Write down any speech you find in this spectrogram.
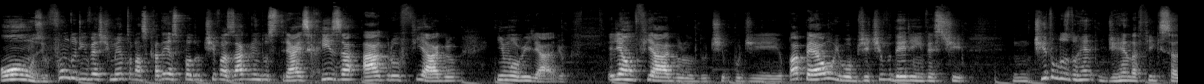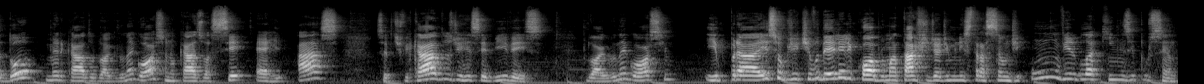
11, o Fundo de Investimento nas Cadeias Produtivas Agroindustriais RISA Agro Fiagro Imobiliário. Ele é um fiagro do tipo de papel e o objetivo dele é investir em títulos de renda fixa do mercado do agronegócio, no caso a CRAs, Certificados de Recebíveis do Agronegócio. E para esse objetivo dele, ele cobra uma taxa de administração de 1,15%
